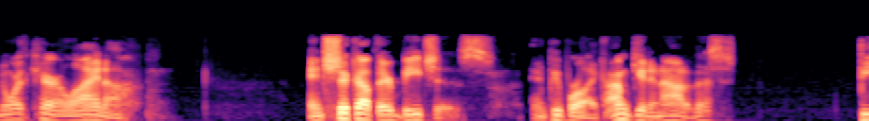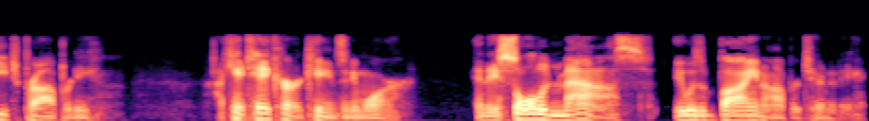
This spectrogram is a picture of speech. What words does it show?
North Carolina and shook up their beaches, and people were like, I'm getting out of this beach property. I can't take hurricanes anymore. And they sold in mass. It was a buying opportunity.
